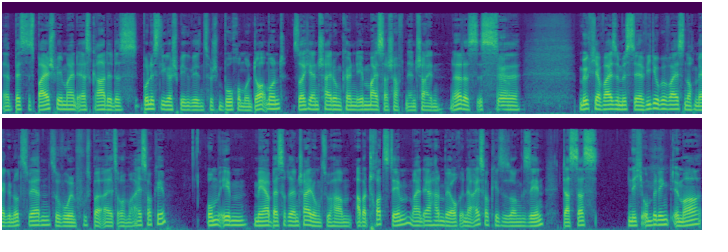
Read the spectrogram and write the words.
Äh, bestes Beispiel meint er ist gerade das Bundesligaspiel gewesen zwischen Bochum und Dortmund. Solche Entscheidungen können eben Meisterschaften entscheiden. Ne, das ist Ja. äh, möglicherweise müsste der Videobeweis noch mehr genutzt werden, sowohl im Fußball als auch im Eishockey, um eben mehr bessere Entscheidungen zu haben. Aber trotzdem, meint er, haben wir auch in der Eishockeysaison gesehen, dass das nicht unbedingt immer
